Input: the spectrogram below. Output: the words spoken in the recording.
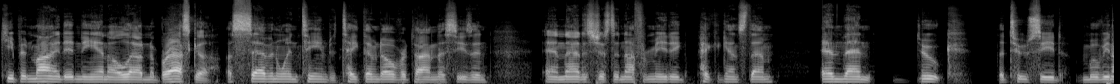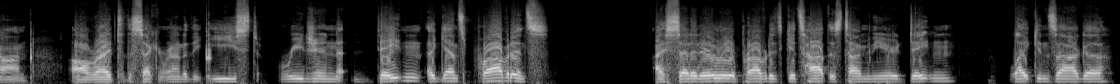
keep in mind Indiana allowed Nebraska, a seven win team, to take them to overtime this season. And that is just enough for me to pick against them. And then Duke, the two seed, moving on. All right, to the second round of the East region. Dayton against Providence. I said it earlier, Providence gets hot this time of year. Dayton, like Gonzaga,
